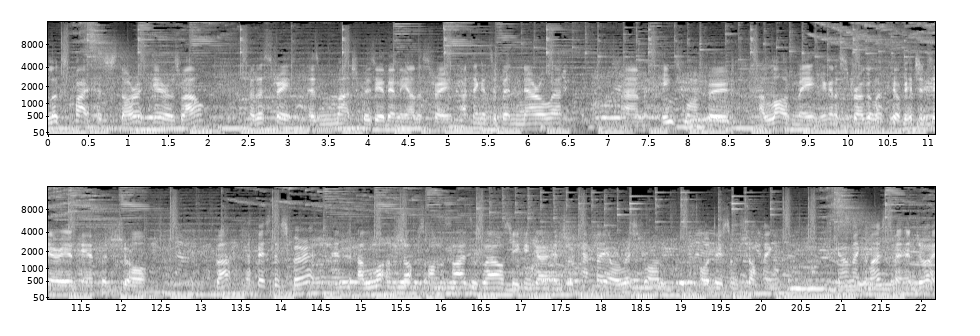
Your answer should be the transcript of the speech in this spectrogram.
looks quite historic here as well. So this street is much busier than the other street. I think it's a bit narrower, um, heaps more food, a lot of meat. You're going to struggle if you're vegetarian here for sure. But a festive spirit and a lot of shops on the sides as well. So you can go into a cafe or a restaurant or do some shopping. Go and make the most of it. Enjoy.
